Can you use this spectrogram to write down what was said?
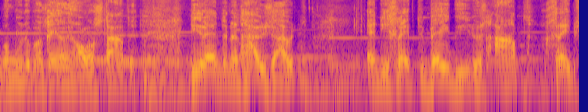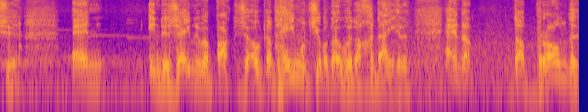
Mijn moeder was heel in alle staten. Die rende het huis uit en die greep de baby, dus Aad, greep ze. En in de zenuwen pakte ze ook dat hemeltje wat over dat gordijn ging. En dat, dat brandde.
